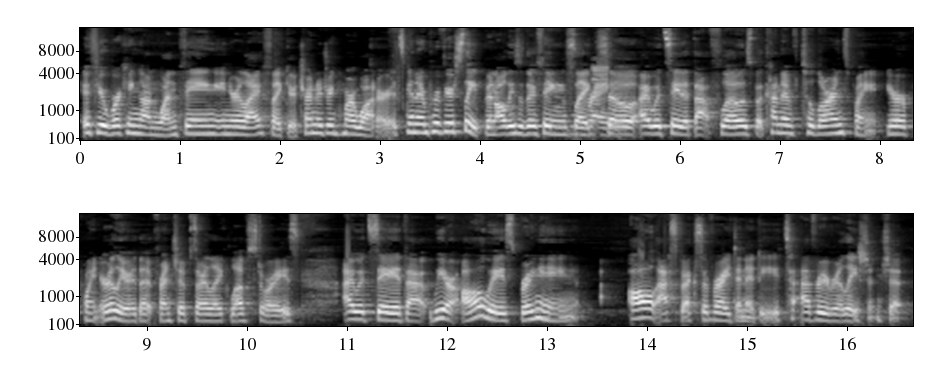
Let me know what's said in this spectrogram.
if you're working on one thing in your life, like you're trying to drink more water, it's going to improve your sleep and all these other things. Like, right. so I would say that that flows, but kind of to Lauren's point, your point earlier that friendships are like love stories. I would say that we are always bringing all aspects of our identity to every relationship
